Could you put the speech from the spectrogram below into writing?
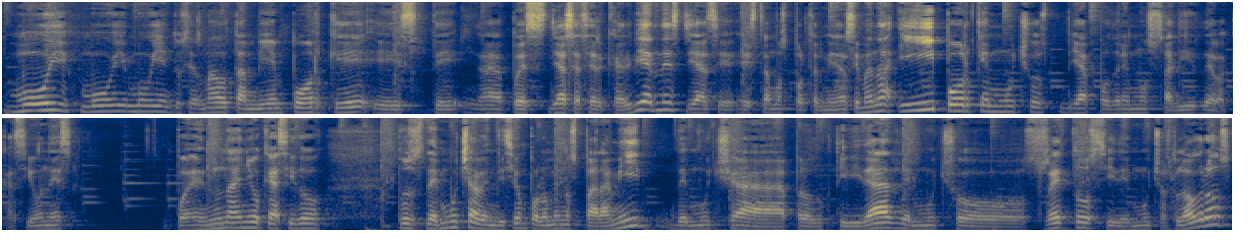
Muy, muy, muy entusiasmado también porque este, ah, pues ya se acerca el viernes, ya se- estamos por terminar semana y porque muchos ya podremos salir de vacaciones pues, en un año que ha sido pues de mucha bendición por lo menos para mí, de mucha productividad, de muchos retos y de muchos logros.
